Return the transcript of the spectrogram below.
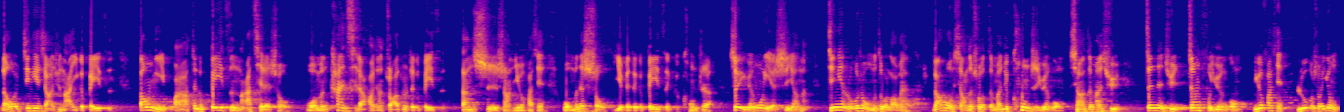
然后今天想要去拿一个杯子，当你把这个杯子拿起来的时候，我们看起来好像抓住这个杯子，但事实上你会发现我们的手也被这个杯子给控制了。所以员工也是一样的。今天如果说我们做老板，然后想着说怎么去控制员工，想要怎么去真正去征服员工，你会发现，如果说用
